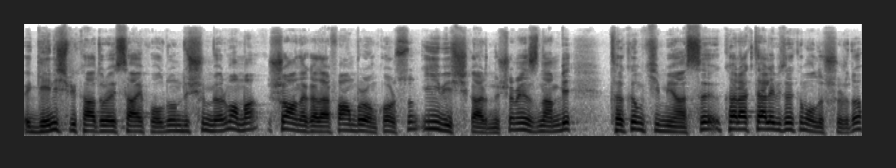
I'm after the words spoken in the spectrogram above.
e, geniş bir kadroya sahip olduğunu düşünmüyorum ama şu ana kadar Van Bronckhorst'un iyi bir iş çıkardığını düşünüyorum. En azından bir takım kimyası, karakterli bir takım oluşturdu.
